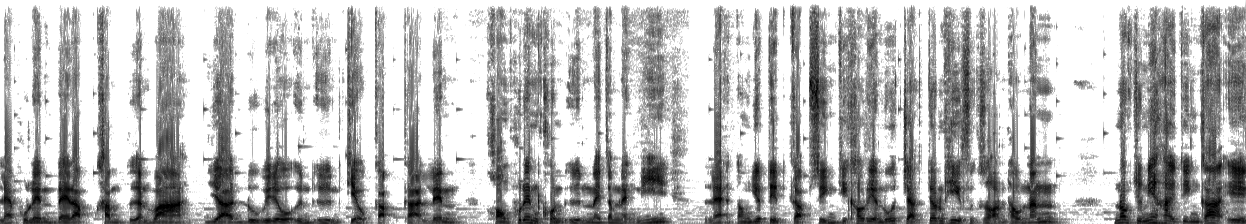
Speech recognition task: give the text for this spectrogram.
และผู้เล่นได้รับคำเตือนว่า อย่าดูวิดีโออื่นๆ เกี่ยวกับการเล่นของผู้เล่นคนอื่นในตำแหน่งนี้ และต้องยึดติดกับสิ่งที่เขาเรียนรู้จากเจ้าหน้าที่ฝึกสอนเท่านั้น นอกจากนี้ไฮติงก้าเอง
